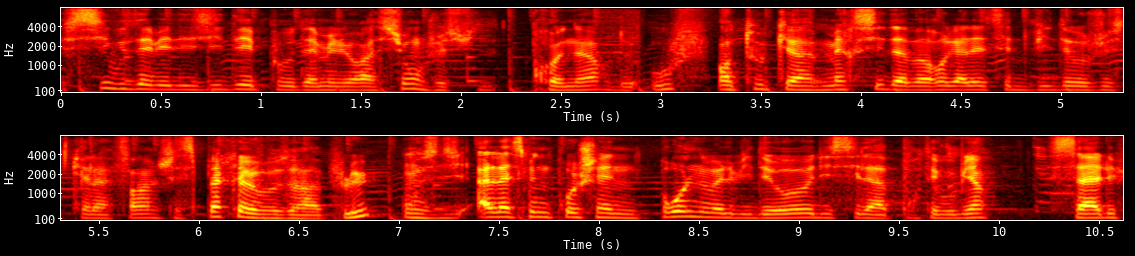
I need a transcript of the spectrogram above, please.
Si vous avez des idées pour d'amélioration, je suis preneur de ouf. En tout cas, merci d'avoir regardé cette vidéo jusqu'à la fin. J'espère qu'elle vous aura plu. On se dit à la semaine prochaine pour une nouvelle vidéo. D'ici là, portez-vous bien. Salut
